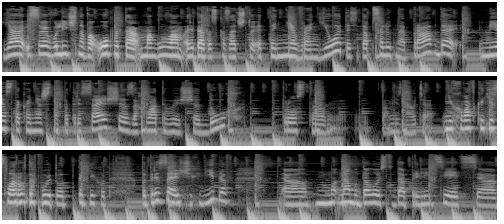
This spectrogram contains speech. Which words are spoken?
Я из своего личного опыта могу вам, ребята, сказать, что это не вранье, то есть это абсолютная правда. Место, конечно, потрясающее, захватывающее дух, просто, там, не знаю, у тебя нехватка кислорода будет от таких вот потрясающих видов. А, нам удалось туда прилететь а,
